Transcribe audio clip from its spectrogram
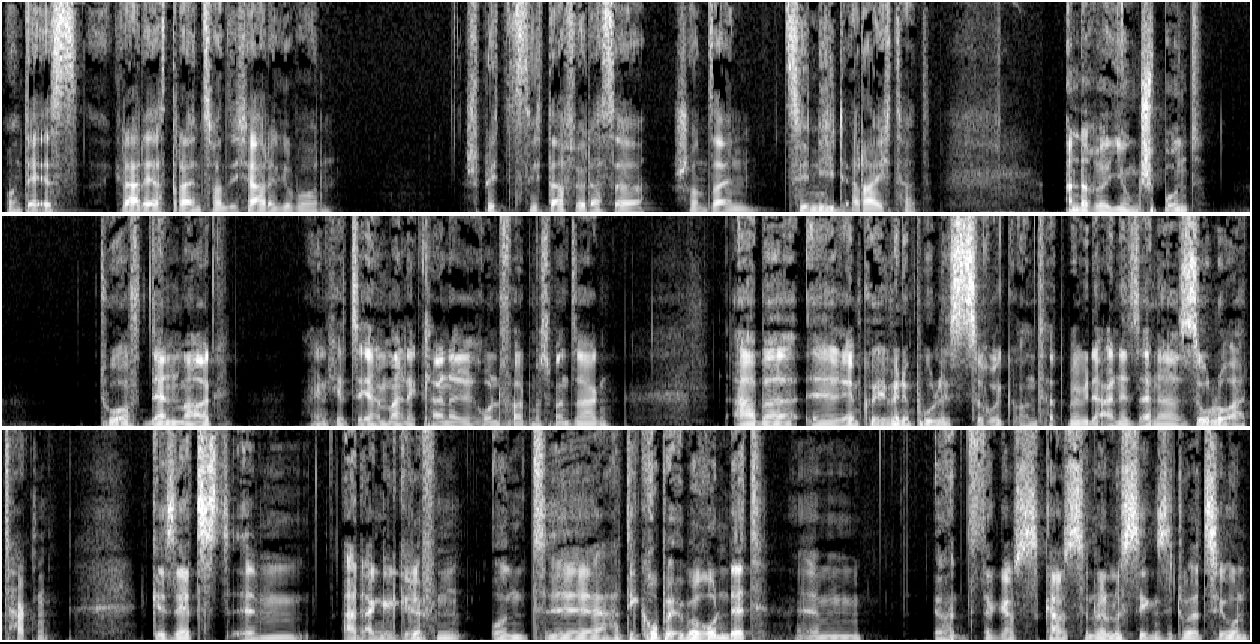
Und der ist gerade erst 23 Jahre geworden. Spricht jetzt nicht dafür, dass er schon sein Zenit erreicht hat. Andere Jungspund, Tour of Denmark, eigentlich jetzt eher mal eine kleinere Rundfahrt, muss man sagen. Aber äh, Remco Evenepoel ist zurück und hat mal wieder eine seiner Solo-Attacken gesetzt, ähm, hat angegriffen und äh, hat die Gruppe überrundet. Ähm, und da kam es zu einer lustigen Situation.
